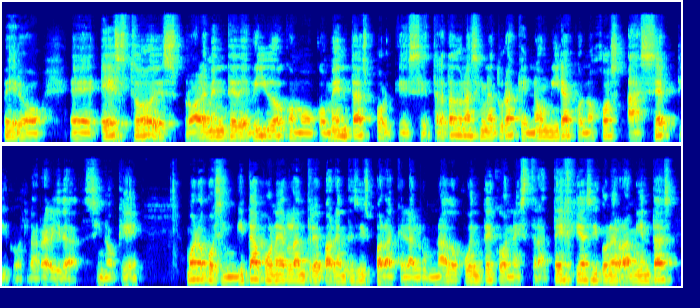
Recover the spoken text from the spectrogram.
Pero eh, esto es probablemente debido, como comentas, porque se trata de una asignatura que no mira con ojos asépticos la realidad, sino que bueno, pues invita a ponerla entre paréntesis para que el alumnado cuente con estrategias y con herramientas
